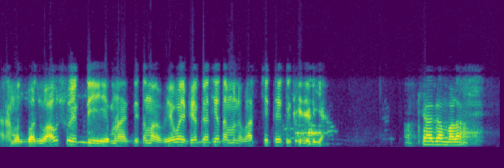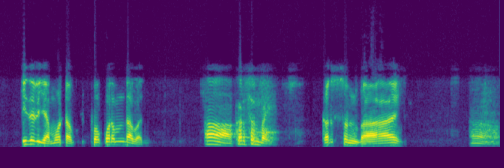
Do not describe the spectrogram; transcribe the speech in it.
રામોદ બાજુ આવશું એક દી હમણાં એક દી તમારા વેવાય ભેગા થયા હતા મને વાતચીત થઈ હતી ખીજડીયા. ક્યાં ગામ વાળા ખીજડીયા મોટા પ્રોપર અમદાવાદ. હા કરશનભાઈ. કરશનભાઈ. હા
